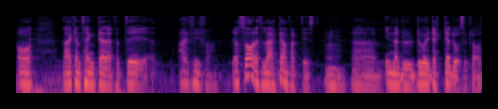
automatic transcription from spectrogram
Ja, jag kan tänka det för att det... Nej fy fan. Jag sa det till läkaren faktiskt. Mm. Eh, innan du, du var ju däckad då såklart.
